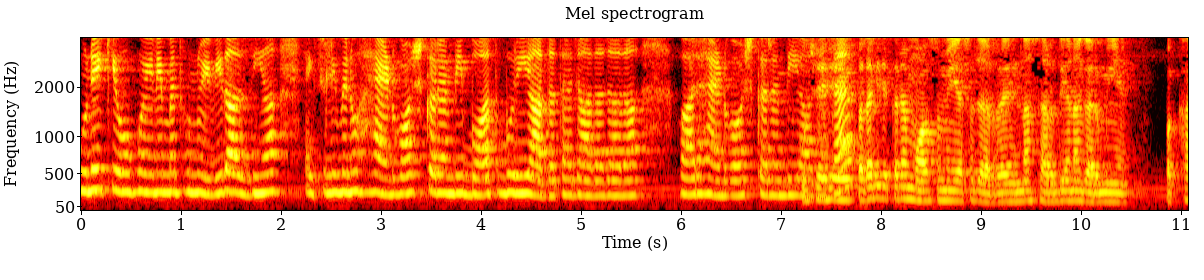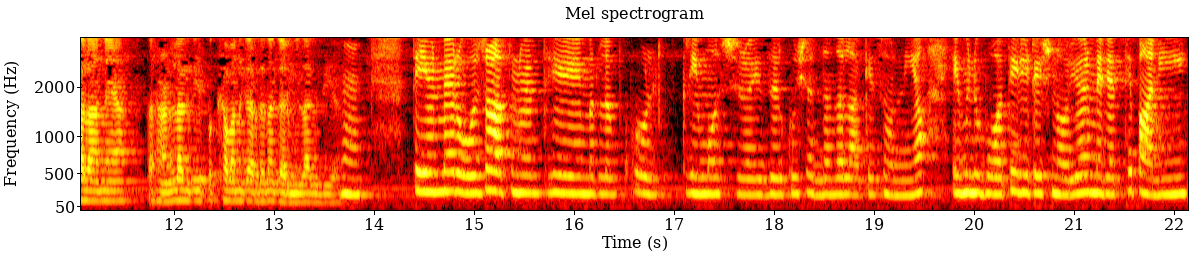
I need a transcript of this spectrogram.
ਹੁਣੇ ਕਿਉਂ ਹੋਏ ਨੇ ਮੈਂ ਤੁਹਾਨੂੰ ਇਹ ਵੀ ਦੱਸਦੀ ਆ। ਐਕਚੁਅਲੀ ਮੈਨੂੰ ਹੈਂਡ ਵਾਸ਼ ਕਰਨ ਦੀ ਬਹੁਤ ਬੁਰੀ ਆਦਤ ਹੈ ਜ਼ਿਆਦਾ ਜ਼ਿਆਦਾ ਵਾਰ ਹੈਂਡ ਵਾਸ਼ ਕਰਨ ਦੀ ਆਦਤ ਹੈ। ਪਤਾ ਕੀ ਚੱਕਰ ਹੈ? ਮੌਸਮ ਹੀ ਐਸਾ ਚੱਲ ਰਿਹਾ ਹੈ ਨਾ ਸਰਦੀਆਂ ਨਾ ਗਰਮੀ ਹੈ। ਪੱਖਾ ਲਾਉਂਦੇ ਆ ਤਾਂ ਠੰਡ ਲੱਗਦੀ ਹੈ ਪੱਖਾ ਬੰਦ ਕਰਦੇ ਤਾਂ ਗਰਮੀ ਲੱਗਦੀ ਹੈ। ਹਮ ਤੇ ਹੁਣ ਮੈਂ ਰੋਜ਼ ਰਾਤ ਨੂੰ ਇੱਥੇ ਮਤਲਬ ਕੋਲਡ ਕਰੀਮ ਮੋਇਸਚਰਾਈਜ਼ਰ ਕੁਛ ਇਦਾਂ ਦਾ ਲਾ ਕੇ ਸੌਂਦੀ ਆ ਇਹ ਮੈਨੂੰ ਬਹੁਤ ਇਰੀਟੇਸ਼ਨ ਹੋ ਰਹੀ ਹੈ ਔਰ ਮੇਰੇ ਇੱਥੇ ਪਾਣੀ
